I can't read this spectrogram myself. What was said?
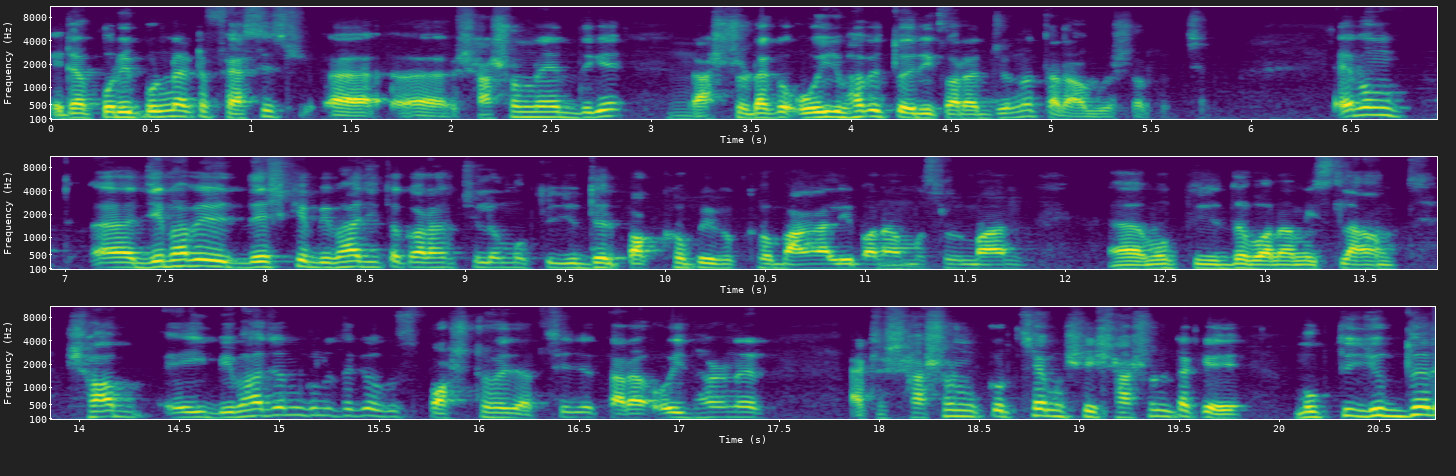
এটা পরিপূর্ণ একটা ফ্যাসিস্ট শাসনের দিকে রাষ্ট্রটাকে ওইভাবে তৈরি করার জন্য তারা অগ্রসর হচ্ছে। এবং আহ, যেভাবে দেশকে বিভাজিত করা হচ্ছিল মুক্তিযুদ্ধের পক্ষ বিপক্ষ বাঙালি বনাম মুসলমান আহ, মুক্তিযুদ্ধ বনাম ইসলাম সব এই বিভাজনগুলো থেকে স্পষ্ট হয়ে যাচ্ছে যে তারা ওই ধরনের একটা শাসন করছে এবং সেই শাসনটাকে মুক্তিযুদ্ধের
